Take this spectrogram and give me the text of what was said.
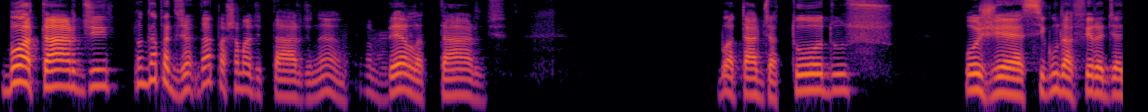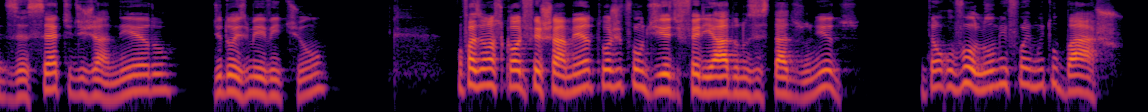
Boa tarde. Não dá para dá para chamar de tarde, né? Uma bela tarde. Boa tarde a todos. Hoje é segunda-feira, dia 17 de janeiro de 2021. Vamos fazer o nosso call de fechamento. Hoje foi um dia de feriado nos Estados Unidos, então o volume foi muito baixo.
